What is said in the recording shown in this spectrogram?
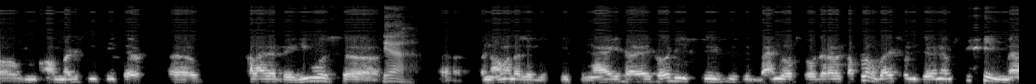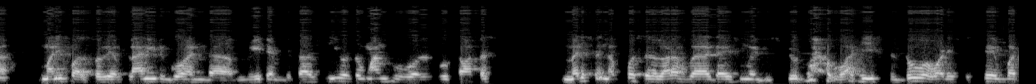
um, a medicine teacher, uh, Kalagate. He was uh, Yeah. phenomenal in his teaching. I, I heard he's, he's he's in Bangalore, so there are a couple of guys from JNMC in uh, Manipal. So we are planning to go and uh, meet him because he was the one who was, who taught us medicine. Of course, there are a lot of uh, guys who may dispute what he used to do or what he used to say, but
